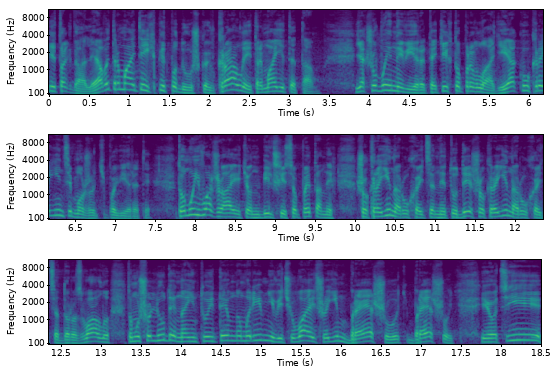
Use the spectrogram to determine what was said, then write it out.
і так далі. А ви тримаєте їх під подушкою, вкрали і тримаєте там. Якщо ви не вірите, ті, хто при владі, як українці можуть повірити? Тому і вважають он більшість опитаних, що країна рухається не туди, що країна рухається до розвалу, тому що люди на інтуїтивному рівні відчувають, що їм брешуть, брешуть. І оці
